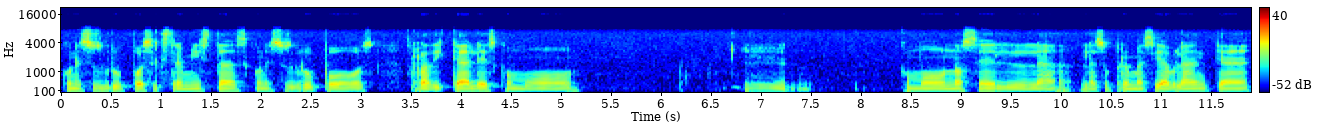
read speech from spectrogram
con esos grupos extremistas, con esos grupos radicales como como no sé, la, la supremacía blanca,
